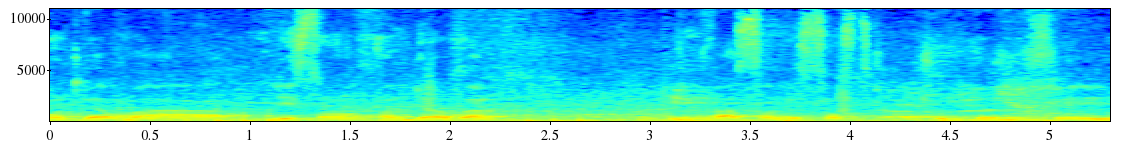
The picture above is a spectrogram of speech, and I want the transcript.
contrairement à les sons underground. De toute façon, les sons que je fais,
